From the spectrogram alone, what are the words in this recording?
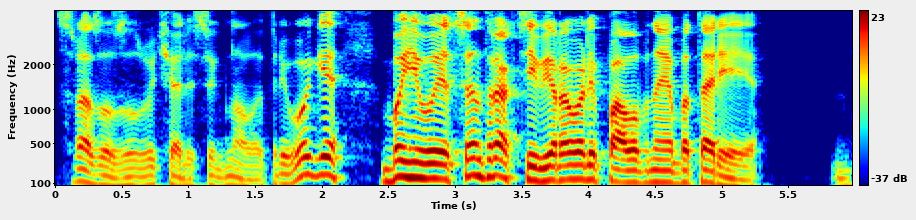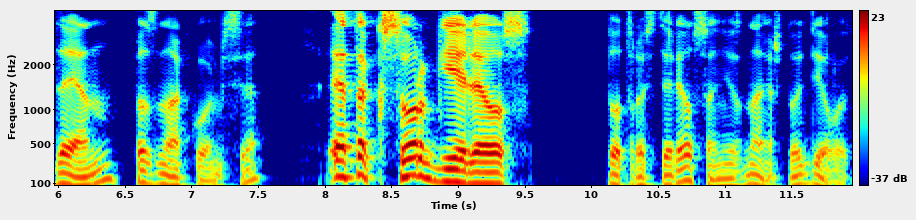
Сразу зазвучали сигналы тревоги. Боевые центры активировали палубные батареи. «Дэн, познакомься. Это Ксор Гелиос». Тот растерялся, не зная, что делать.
